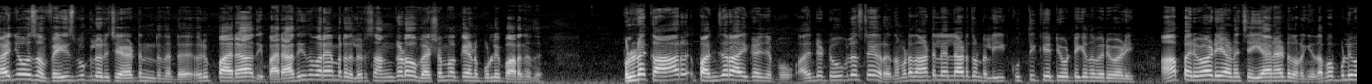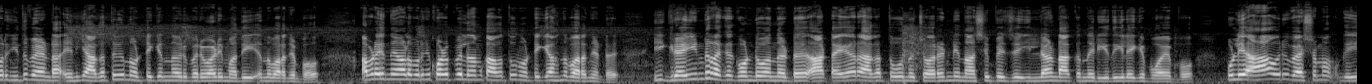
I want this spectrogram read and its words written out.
കഴിഞ്ഞ ദിവസം ഫേസ്ബുക്കിൽ ഒരു ചേട്ടൻ ഇരുന്നിട്ട് ഒരു പരാതി പരാതി എന്ന് പറയാൻ പറ്റത്തില്ല ഒരു സങ്കടവും വിഷമൊക്കെയാണ് പുള്ളി പറഞ്ഞത്. പുള്ളിയുടെ കാർ പഞ്ചർ ആയി കഴിഞ്ഞപ്പോൾ അതിന്റെ ട്യൂബ്ലെസ് ടയർ നമ്മുടെ നാട്ടിൽ എല്ലായിടത്തും ഉണ്ടല്ലോ ഈ കുത്തി കയറ്റി ഒട്ടിക്കുന്ന പരിപാടി. ആ പരിപാടിയാണ് ചെയ്യാനായിട്ട് തുടങ്ങിയത്. അപ്പോൾ പുള്ളി പറഞ്ഞു ഇത് വേണ്ട എനിക്ക് അകത്ത് നിന്ന് ഒട്ടിക്കുന്ന ഒരു പരിപാടി മതി എന്ന് പറഞ്ഞപ്പോൾ അവിടെ ഇന്നയാൾ പറഞ്ഞു കുഴപ്പമില്ല നമുക്ക് അകത്തു നിന്ന് ഒട്ടിക്കാമെന്ന് പറഞ്ഞിട്ട് ഈ ഗ്രൈൻഡറൊക്കെ കൊണ്ടുവന്നിട്ട് ആ ടയർ അകത്തു നിന്ന് ചുരണ്ടി നശിപ്പിച്ച് ഇല്ലാണ്ടാക്കുന്ന രീതിയിലേക്ക് പോയപ്പോൾ പുള്ളി ആ ഒരു വിഷമം ഈ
